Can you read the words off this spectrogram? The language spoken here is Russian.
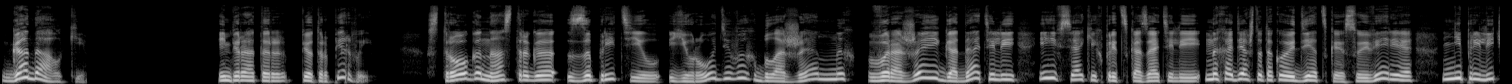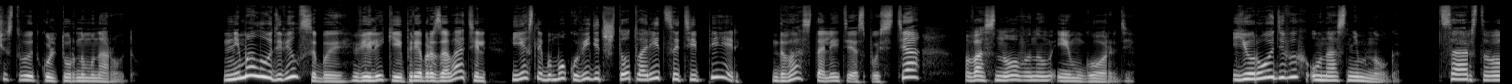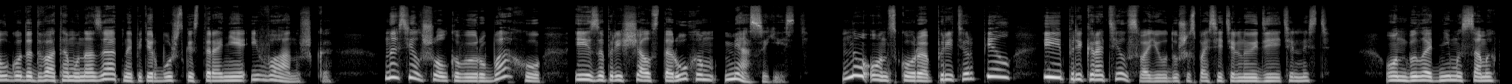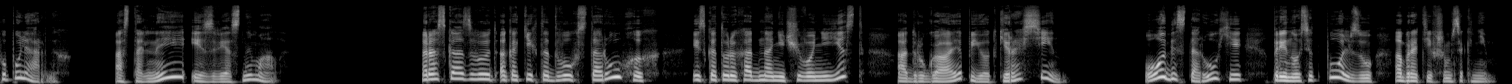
Гадалки. Император Петр I строго-настрого запретил юродивых, блаженных, ворожей, гадателей и всяких предсказателей, находя, что такое детское суеверие не приличествует культурному народу. Немало удивился бы великий преобразователь, если бы мог увидеть, что творится теперь, два столетия спустя, в основанном им городе. Юродивых у нас немного. Царствовал года два тому назад на петербургской стороне Иванушка, носил шелковую рубаху и запрещал старухам мясо есть. Но он скоро претерпел и прекратил свою душеспасительную деятельность. Он был одним из самых популярных. Остальные известны мало. Рассказывают о каких-то двух старухах, из которых одна ничего не ест, а другая пьет керосин. Обе старухи приносят пользу обратившимся к ним.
